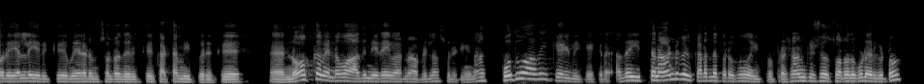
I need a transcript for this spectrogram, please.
ஒரு எல்லை இருக்கு மேலிடம் சொல்றது இருக்கு கட்டமைப்பு இருக்கு. நோக்கம் என்னவோ அது நிறைவேறணும் அப்படிலாம் சொல்லிட்டீங்க நான் பொதுவாவே கேள்வி கேட்கிறேன். அதை இத்தனை ஆண்டுகள் கடந்த பிறகும் இப்ப பிரசாந்த் கிஷோர் சொல்றது கூட இருக்கட்டும்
